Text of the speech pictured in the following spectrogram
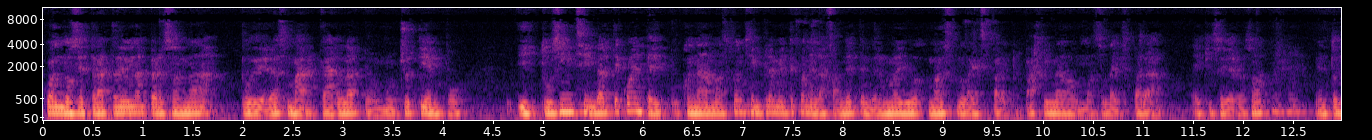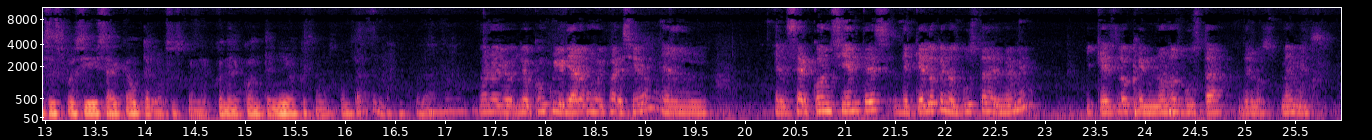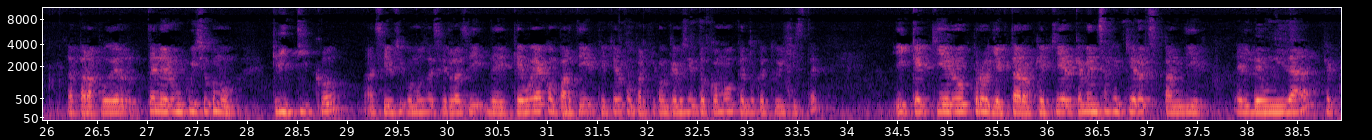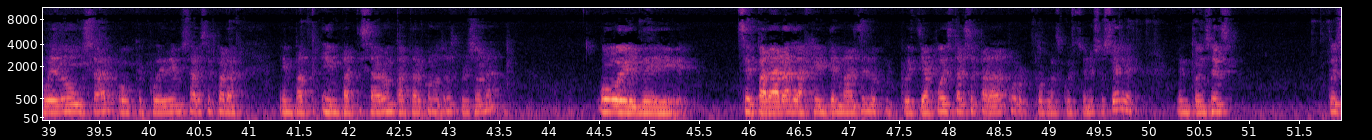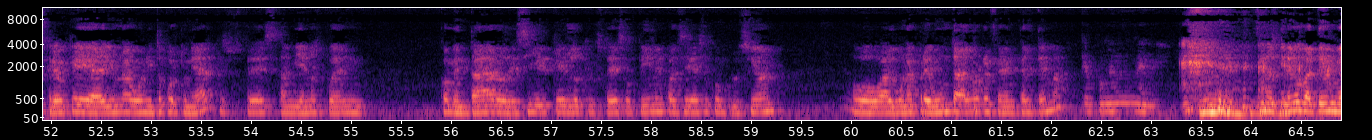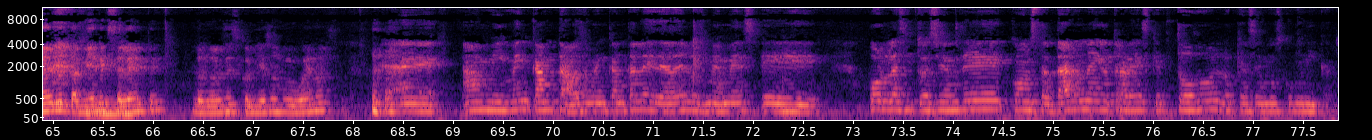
cuando se trata de una persona, pudieras marcarla por mucho tiempo y tú sin, sin darte cuenta y con, nada más con simplemente con el afán de tener más, más likes para tu página o más likes para X o Y razón. Entonces, pues sí, ser cautelosos con el, con el contenido que estamos compartiendo. Bueno, yo, yo concluiría algo muy parecido, el, el ser conscientes de qué es lo que nos gusta del meme y qué es lo que no nos gusta de los memes. O sea, para poder tener un juicio como crítico, así si podemos decirlo así, de qué voy a compartir, qué quiero compartir, con qué me siento cómodo, qué es lo que tú dijiste, y qué quiero proyectar o qué, quiero, mensaje quiero expandir. El de unidad que puedo usar o que puede usarse para empatizar o empatar con otras personas, o el de separar a la gente más de lo que pues ya puede estar separada por, las cuestiones sociales. Entonces, pues creo que hay una bonita oportunidad, que ustedes también nos pueden comentar o decir qué es lo que ustedes opinan, cuál sería su conclusión o alguna pregunta, algo referente al tema. Que pongan un meme. si nos quieren compartir un meme, también excelente. Los memes de psicología son muy buenos. Eh, a mí me encanta, o sea, me encanta la idea de los memes eh, por la situación de constatar una y otra vez que todo lo que hacemos comunica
